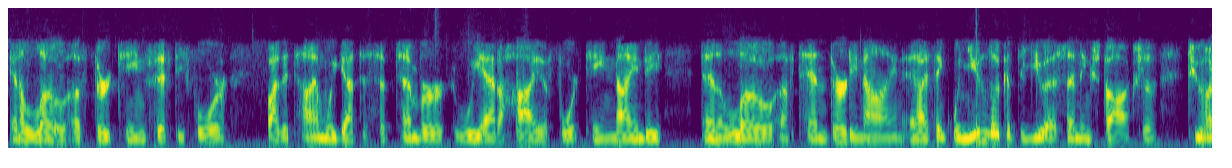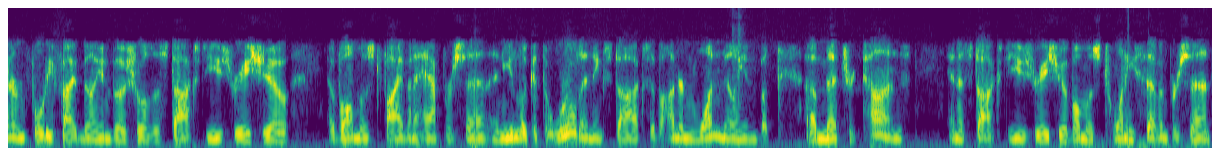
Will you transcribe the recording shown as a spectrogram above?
and a low of 1354. By the time we got to September, we had a high of 1490 and a low of 1039. And I think when you look at the U.S. ending stocks of 245 million bushels, a stocks to use ratio of almost five and you look at the world ending stocks of 101 million uh, metric tons and a stocks to use ratio of almost 27 percent,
